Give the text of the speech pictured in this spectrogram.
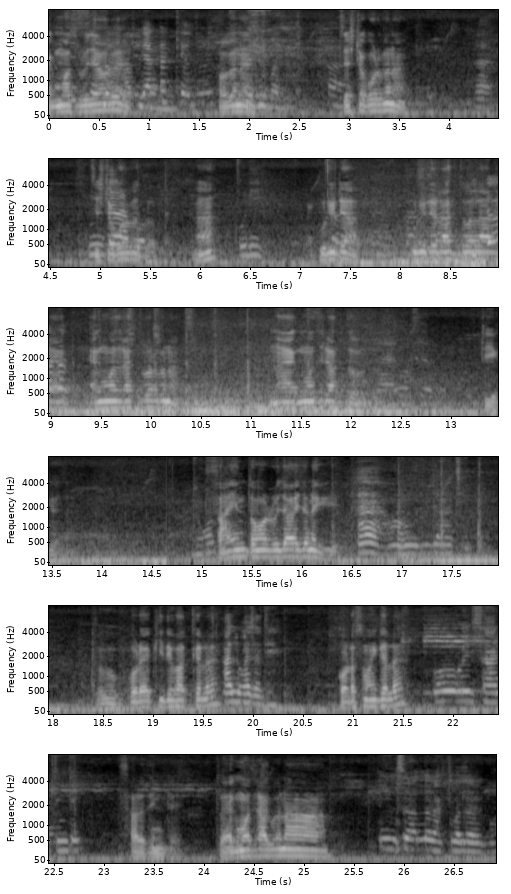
এক মাস রোজা হবে? হবে না? চেষ্টা করবে না? চেষ্টা করবে তো? হ্যাঁ? কুড়িটা? কুড়িটা রাখতে পারলে আর এক- মাস রাখতে পারবে না? না এক মাসই রাখতে হবে। ঠিক আছে। সাইন তোমার রোজা হয়েছে নাকি? হ্যাঁ রোজা আছে। তো ভোরে কি দিয়ে ভাত খেলে? আলু ভাজা দিয়ে। কটার সময় খেলে? ওই সাড়ে তিনটে। সাড়ে তিনটে। তো এক মাস রাখবে না? ইনশাআল্লাহ রাখতে পারলে রাখব।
